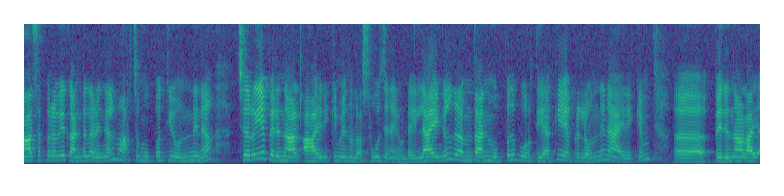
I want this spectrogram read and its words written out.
മാസപ്പിറവി കണ്ടു കഴിഞ്ഞാൽ മാർച്ച് മുപ്പത്തി ഒന്നിന് ചെറിയ പെരുന്നാൾ ആയിരിക്കും എന്നുള്ള സൂചനയുണ്ട്. ഇല്ലായെങ്കിൽ റംദാൻ മുപ്പത് പൂർത്തിയാക്കി ഏപ്രിൽ ഒന്നിനായിരിക്കും പെരുന്നാളായി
